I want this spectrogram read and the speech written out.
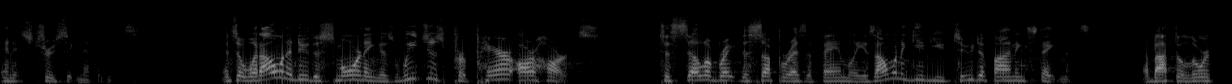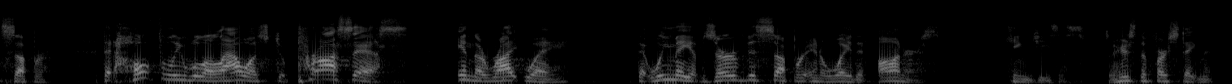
and its true significance. And so, what I want to do this morning is we just prepare our hearts to celebrate the supper as a family. Is I want to give you two defining statements about the Lord's Supper that hopefully will allow us to process in the right way that we may observe this supper in a way that honors King Jesus. So here's the first statement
